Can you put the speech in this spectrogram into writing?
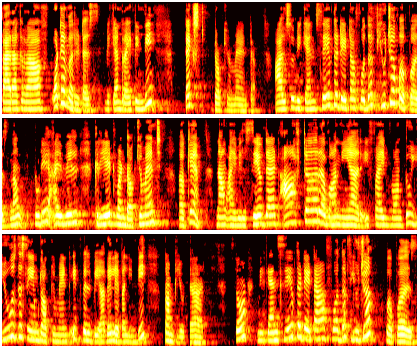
paragraph, whatever it is, we can write in the text document. Also, we can save the data for the future purpose. Now, today I will create one document. Okay, now I will save that after one year. If I want to use the same document, it will be available in the computer. So we can save the data for the future purpose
